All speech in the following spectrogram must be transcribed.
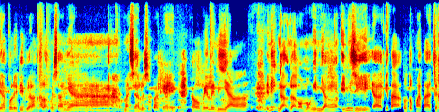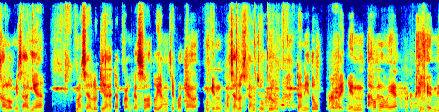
ya boleh dibilang kalau misalnya Mas Jalu sebagai kaum milenial ini nggak nggak ngomongin yang ini sih ya kita tutup mata aja kalau misalnya Mas Jalu dihadapkan ke sesuatu yang sifatnya mungkin Mas Jalu sedang jomblo. Dan itu pengen apa namanya? Pengen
